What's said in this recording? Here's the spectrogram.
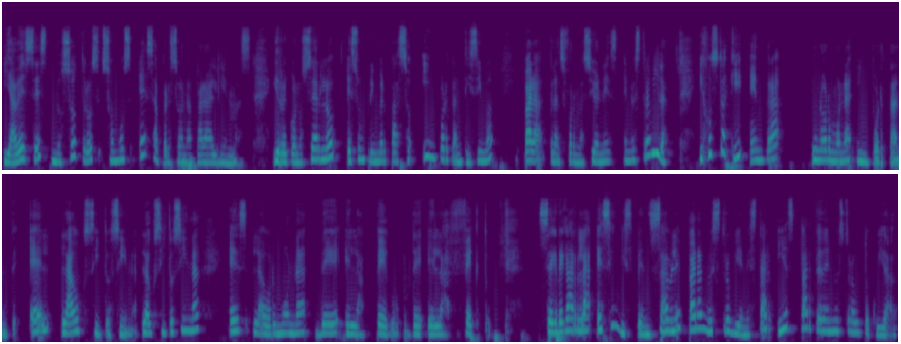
y a veces nosotros somos esa persona para alguien más. Y reconocerlo es un primer paso importantísimo para transformaciones en nuestra vida. Y justo aquí entra una hormona importante, el, la oxitocina. La oxitocina es la hormona del el apego, del el afecto. Segregarla es indispensable para nuestro bienestar y es parte de nuestro autocuidado.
